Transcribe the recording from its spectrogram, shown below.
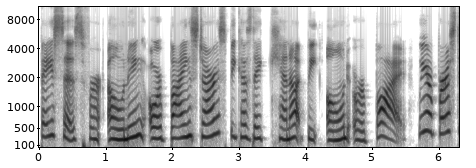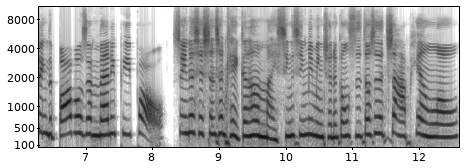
basis for owning or buying stars because they cannot be owned or bought. We are bursting the bubbles of many people. 所以那些声称可以跟他们买星星命名权的公司都是在诈骗喽。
